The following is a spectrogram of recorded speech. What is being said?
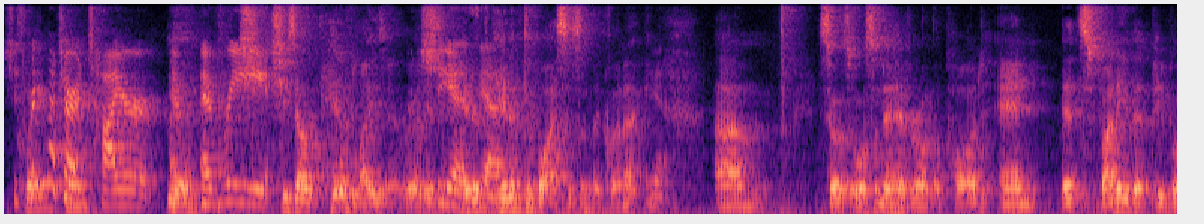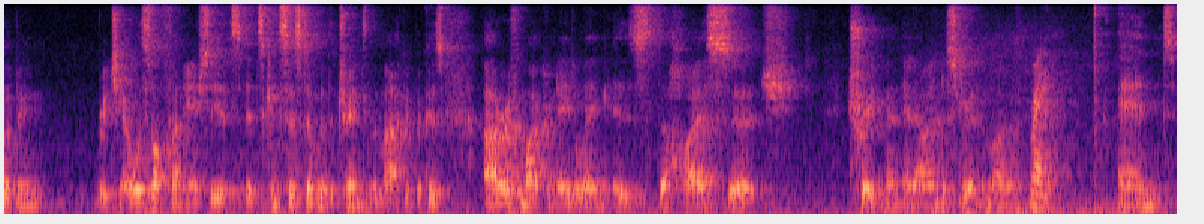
She's pretty Queen, much our queen. entire Yeah. ev- every. She's our head of laser, really. She it? head is, of, yeah. Head of devices in the clinic. Yeah. Um, so it's awesome to have her on the pod, and it's funny that people have been reaching out. Well, it's not funny actually. It's it's consistent with the trends in the market because RF microneedling is the highest search treatment in our industry at the moment, Right. And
